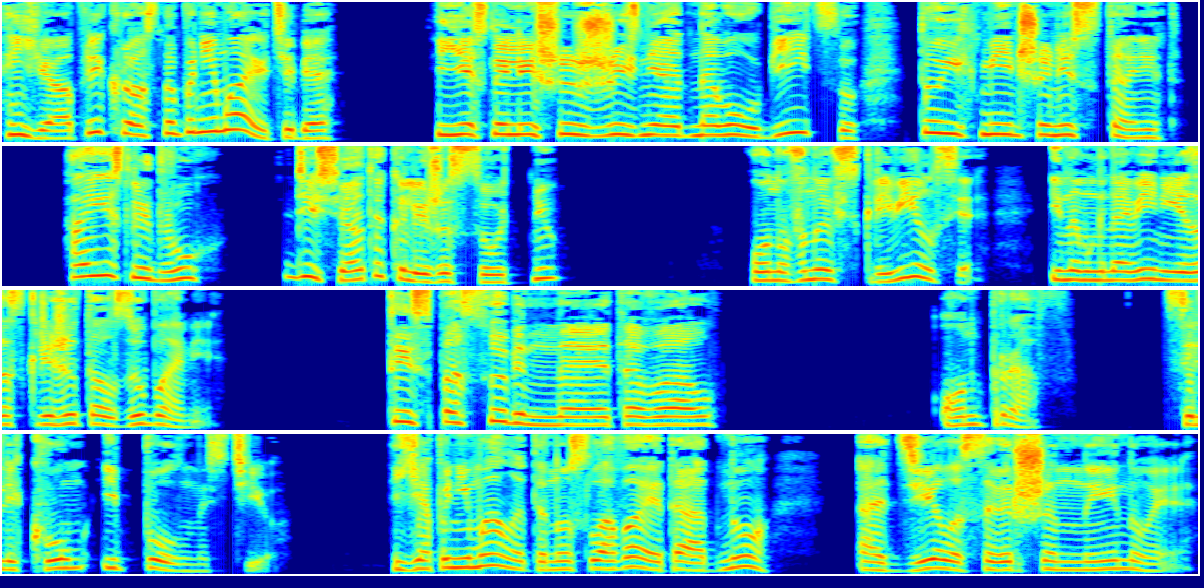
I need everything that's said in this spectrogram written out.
Я прекрасно понимаю тебя. Если лишишь жизни одного убийцу, то их меньше не станет. А если двух? Десяток или же сотню?» Он вновь скривился и на мгновение заскрежетал зубами. «Ты способен на это, Вал!» Он прав. Целиком и полностью. Я понимал это, но слова — это одно, а дело совершенно иное.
